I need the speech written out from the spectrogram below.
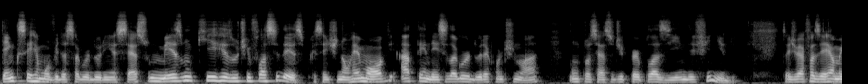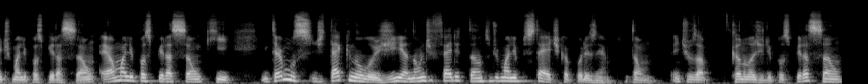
Tem que ser removida essa gordura em excesso, mesmo que resulte em flacidez, porque se a gente não remove, a tendência da gordura é continuar num processo de hiperplasia indefinido. Então, a gente vai fazer realmente uma lipoaspiração. É uma lipoaspiração que, em termos de tecnologia, não difere tanto de uma lipoestética, por exemplo. Então, a gente usa cânulas de lipoaspiração,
